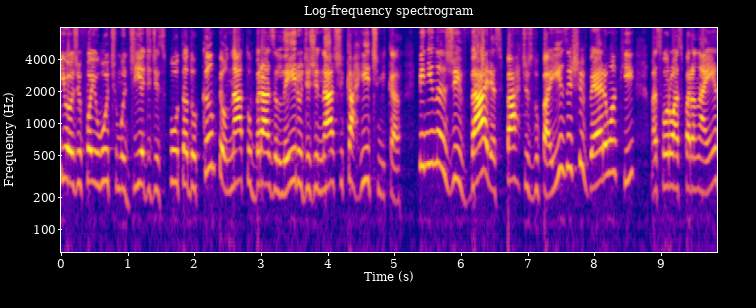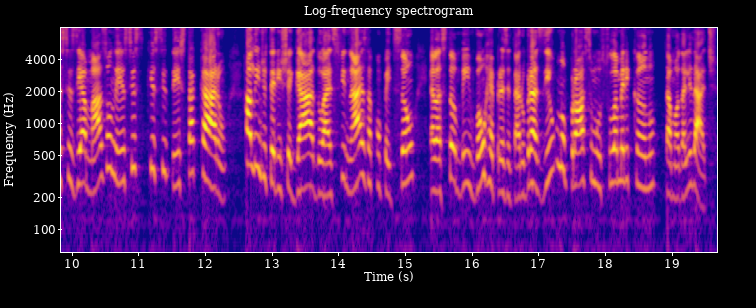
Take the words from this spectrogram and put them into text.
E hoje foi o último dia de disputa do Campeonato Brasileiro de Ginástica Rítmica. Meninas de várias partes do país estiveram aqui, mas foram as paranaenses e amazonenses que se destacaram. Além de terem chegado às finais da competição, elas também vão representar o Brasil no próximo Sul-Americano da modalidade.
